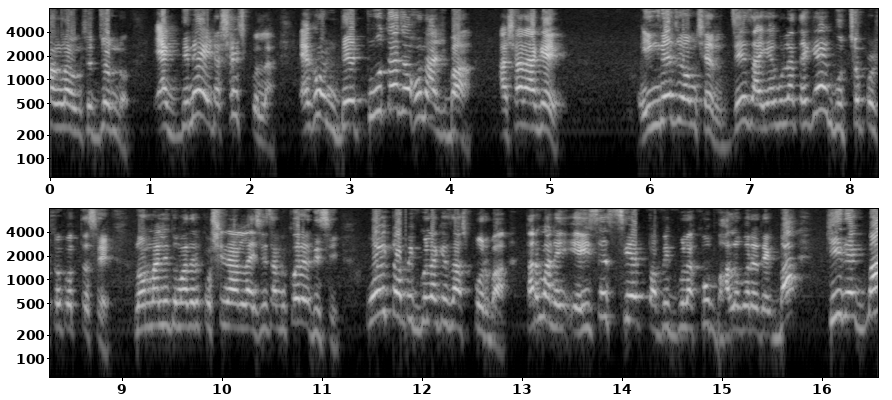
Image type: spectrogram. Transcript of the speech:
বাংলা অংশের জন্য। একদিনে এটা শেষ করলা। এখন ডে টুতে যখন আসবা, আসার আগে ইংরেজি অংশের যে জায়গাগুলো থেকে গুচ্ছ প্রশ্ন করতেছে নর্মালি তোমাদের কোশ্চেন অ্যানালাইসিস আমি করে দিছি, ওই টপিকগুলোকে জাস্ট পড়বা। তার মানে এইচএসসি এর টপিকগুলো খুব ভালো করে দেখবা। কি দেখবা?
